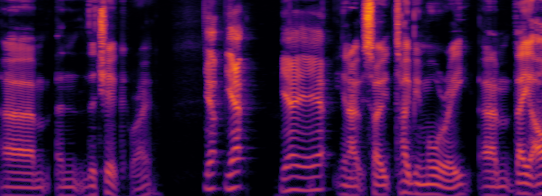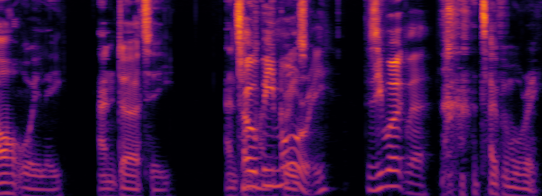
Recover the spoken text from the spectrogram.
Um, and the Chig, right? Yep, yep, yeah, yeah, yeah. You know, so Tobermory, um, they are oily and dirty, and Toby. Morey, does he work there? Toby Morey,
